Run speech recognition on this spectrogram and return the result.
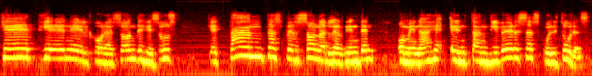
¿qué tiene el corazón de Jesús que tantas personas le rinden homenaje en tan diversas culturas?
